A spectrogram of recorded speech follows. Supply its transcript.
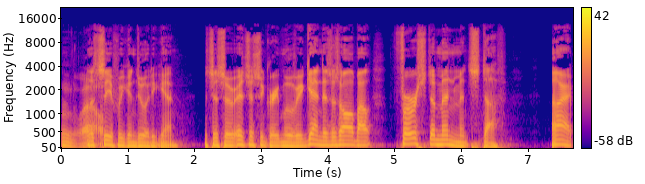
Mm, wow. Let's see if we can do it again. It's just a it's just a great movie. Again, this is all about First Amendment stuff. All right,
